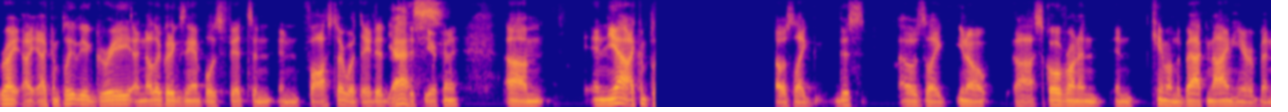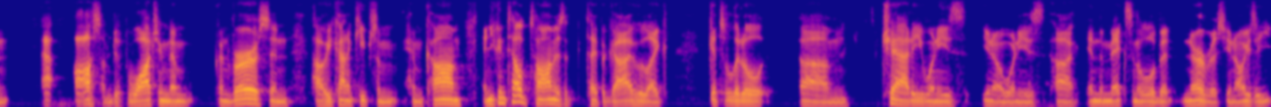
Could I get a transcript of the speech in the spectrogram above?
Right, I, I completely agree. Another good example is Fitz and, and Foster, what they did yes. this year. Kind of, um, and yeah, I completely. I was like this. I was like, you know, uh, Skovron and and Kim on the back nine here have been awesome. Just watching them converse and how he kind of keeps him him calm, and you can tell Tom is the type of guy who like gets a little um chatty when he's you know when he's uh, in the mix and a little bit nervous. You know, he's a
